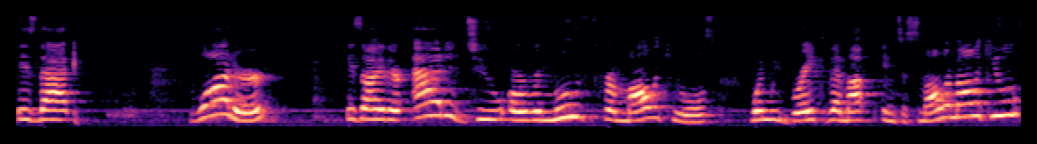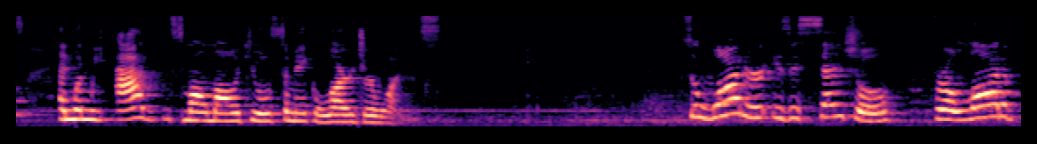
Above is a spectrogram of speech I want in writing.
is that water is either added to or removed from molecules when we break them up into smaller molecules and when we add small molecules to make larger ones. So, water is essential for a lot of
